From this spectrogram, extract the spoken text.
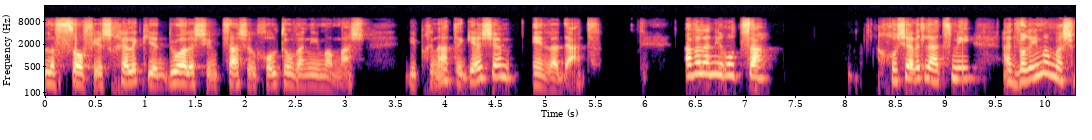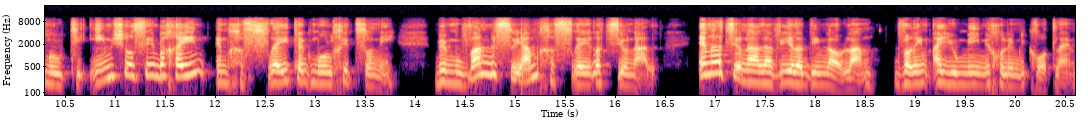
לסוף יש חלק ידוע לשמצה של חול תובעני ממש. מבחינת הגשם, אין לדעת. אבל אני רוצה. חושבת לעצמי, הדברים המשמעותיים שעושים בחיים הם חסרי תגמול חיצוני, במובן מסוים חסרי רציונל. אין רציונל להביא ילדים לעולם, דברים איומים יכולים לקרות להם,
